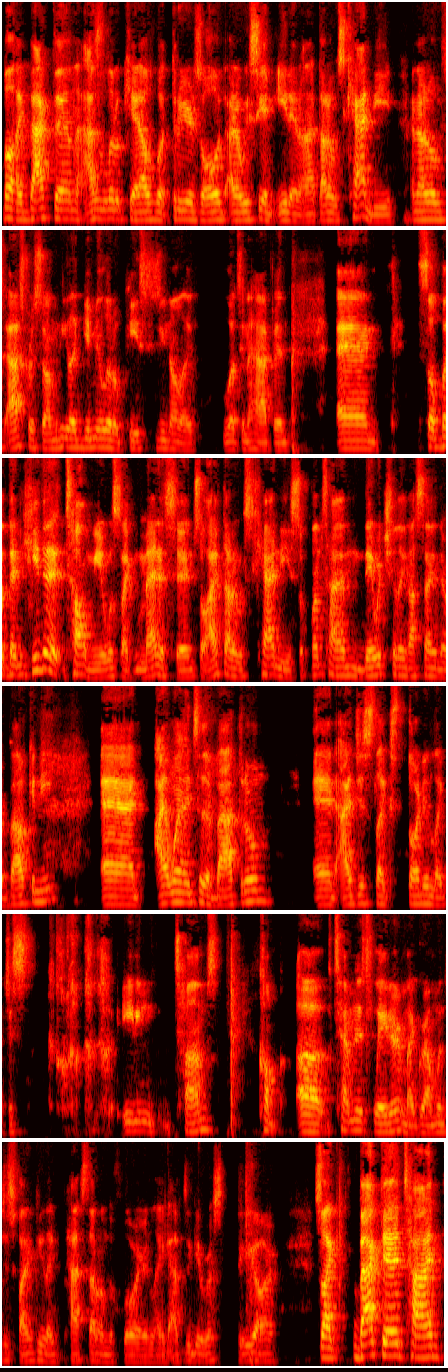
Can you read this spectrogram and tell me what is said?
but like back then, as a little kid, I was what three years old. I'd always see him eat it, and I thought it was candy, and I'd always ask for some. He like give me a little piece because you know like what's gonna happen, and so but then he didn't tell me it was like medicine, so I thought it was candy. So one time they were chilling outside in their balcony, and I went into the bathroom, and I just like started like just eating tums. Com- uh, ten minutes later, my grandma just finally like passed out on the floor, and like I have to get rushed to the ER. So like back then time,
